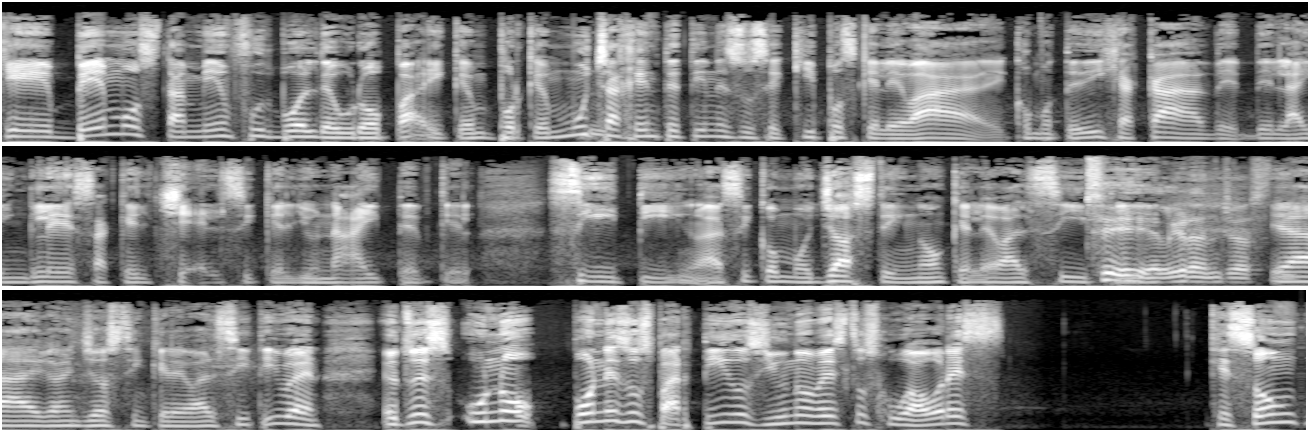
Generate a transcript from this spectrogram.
que vemos también fútbol de Europa y que porque mucha gente tiene sus equipos que le va, como te dije acá, de, la inglesa, que el Chelsea, que el United, que el City, así como Justin, ¿no? Que le va al City. Sí, el gran Justin. Ya, el gran Justin que le va al City. Bueno, entonces uno pone esos partidos y uno ve estos jugadores que son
